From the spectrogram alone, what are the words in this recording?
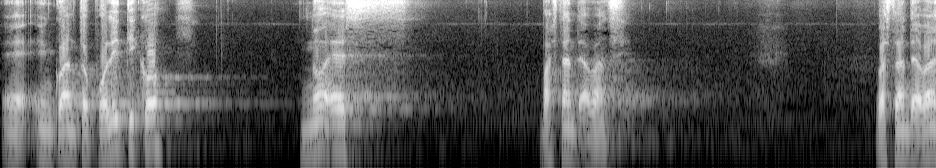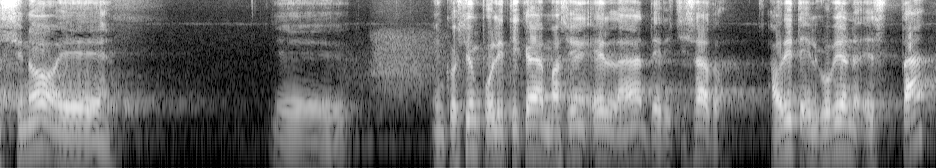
eh, en cuanto político, no es bastante avance. bastante avance, sino eh, eh, en cuestión política, más bien él ha derechizado. Ahorita el gobierno está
